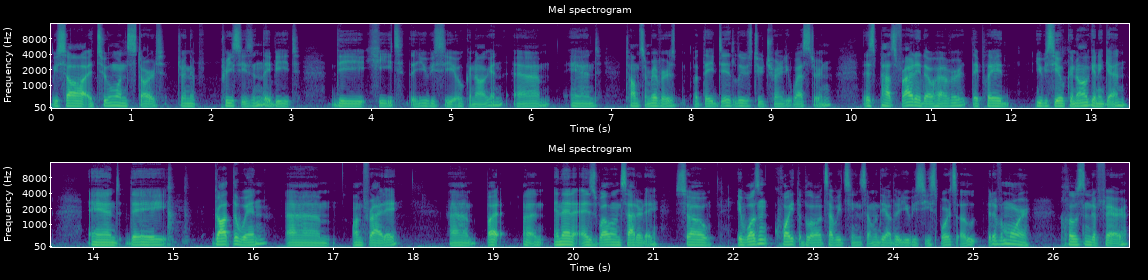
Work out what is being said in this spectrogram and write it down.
we saw a 2 1 start during the preseason. They beat the Heat, the UBC Okanagan, um, and Thompson Rivers, but they did lose to Trinity Western. This past Friday, though, however, they played UBC Okanagan again, and they got the win um, on Friday, um, but uh, and then as well on Saturday. So it wasn't quite the blowouts that we'd seen some of the other UBC sports. A bit of a more close and affair.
